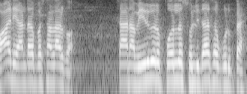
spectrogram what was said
பாடி ஹண்ட்ரட் பர்சன்ட் நல்லாயிருக்கும் சார் நம்ம இருக்கிற பொருளை சொல்லி தான் சார் கொடுப்பேன்.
